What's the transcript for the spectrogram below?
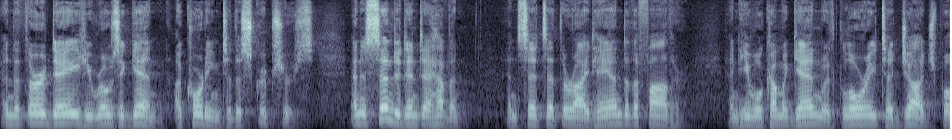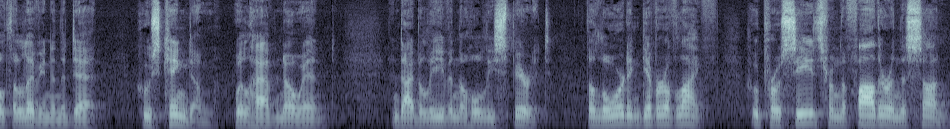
And the third day he rose again, according to the Scriptures, and ascended into heaven, and sits at the right hand of the Father. And he will come again with glory to judge both the living and the dead, whose kingdom will have no end. And I believe in the Holy Spirit the Lord and giver of life, who proceeds from the Father and the Son,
